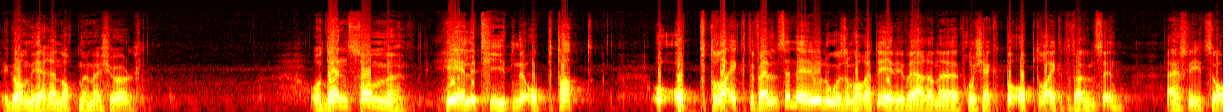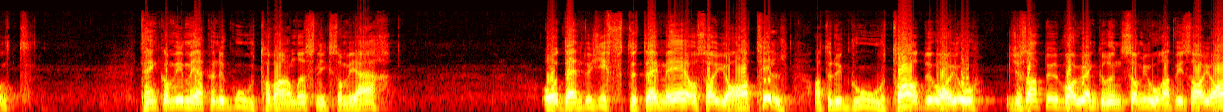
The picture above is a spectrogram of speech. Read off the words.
Jeg har mer enn nok med meg sjøl. Og den som hele tiden er opptatt å oppdra ektefellen sin, det er jo noe som har et evigværende prosjekt på. å Oppdra ektefellen sin. Det er slitsomt. Tenk om vi mer kunne godta hverandre slik som vi er. Og den du giftet deg med og sa ja til, at du godtar Du var jo, ikke sant? Det var jo en grunn som gjorde at vi sa ja.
